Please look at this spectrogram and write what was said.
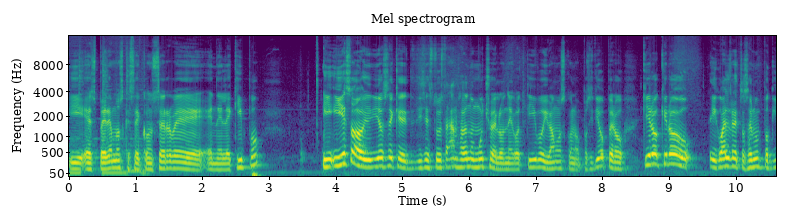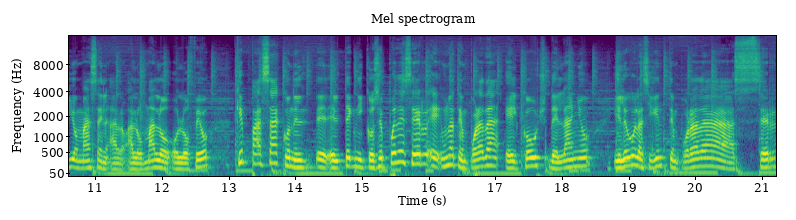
y esperemos que se conserve en el equipo. Y, eso, yo sé que dices tú, estábamos hablando mucho de lo negativo y vamos con lo positivo, pero quiero, quiero igual retrocederme un poquillo más a, lo malo o lo feo. ¿Qué pasa con el, técnico? ¿Se puede ser eh, una temporada el coach del año y luego la siguiente temporada ser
